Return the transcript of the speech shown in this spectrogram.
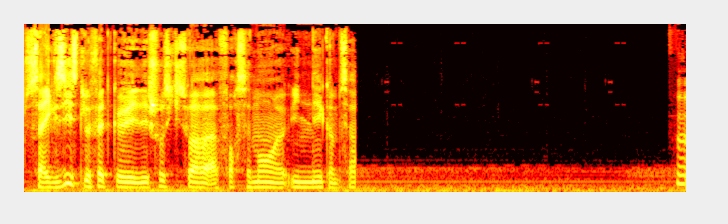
ça existe le fait qu'il y ait des choses qui soient forcément euh, innées comme ça. Mm.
